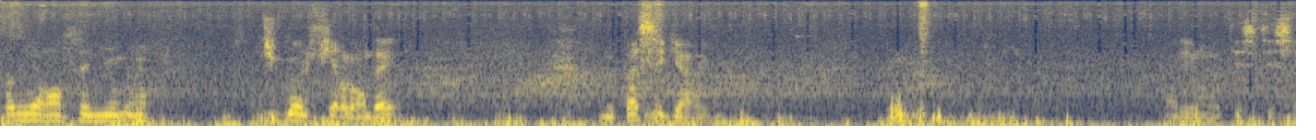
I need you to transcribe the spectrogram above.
Premier renseignement du golf irlandais, ne pas s'égarer. Allez, on va tester ça.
